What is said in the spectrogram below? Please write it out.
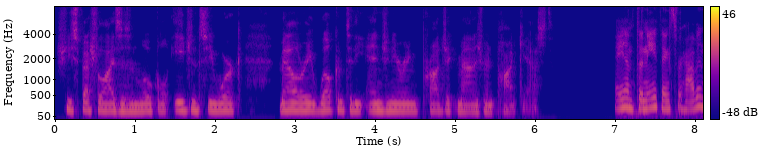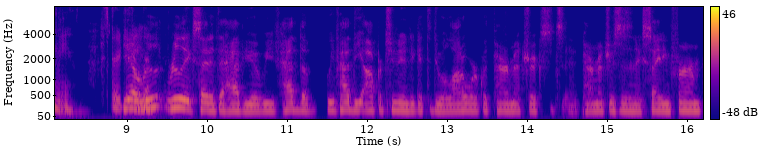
She specializes in local agency work. Mallory, welcome to the Engineering Project Management Podcast. Hey, Anthony, thanks for having me. It's great. To be here. Yeah, really, really excited to have you. We've had the we've had the opportunity to get to do a lot of work with Parametrix. It's, Parametrix is an exciting firm,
